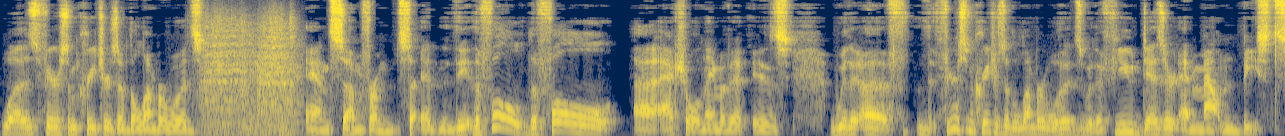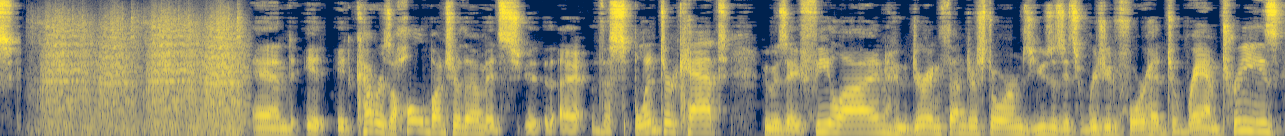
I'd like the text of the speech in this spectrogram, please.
was fearsome creatures of the lumberwoods, and some from the the full the full uh, actual name of it is with uh, f- fearsome creatures of the lumberwoods with a few desert and mountain beasts and it it covers a whole bunch of them. It's uh, the splinter cat, who is a feline who during thunderstorms uses its rigid forehead to ram trees.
